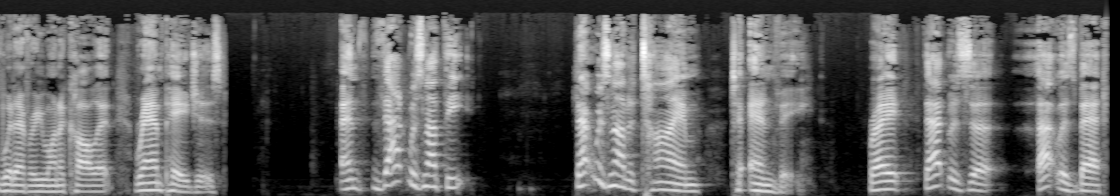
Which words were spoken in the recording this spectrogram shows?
whatever you want to call it, rampages. And that was not the, that was not a time to envy, right? That was a, that was bad.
